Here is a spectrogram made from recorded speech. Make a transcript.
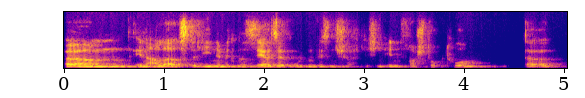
ähm, in allererster Linie mit einer sehr, sehr guten wissenschaftlichen Infrastruktur. Da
